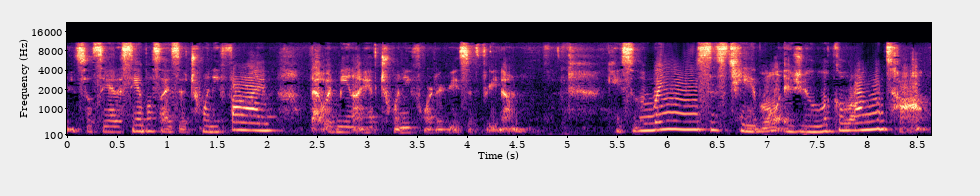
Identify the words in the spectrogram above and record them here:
Right, so let's say I had a sample size of 25, that would mean I have 24 degrees of freedom. Okay, so the way you use this table is you look along the top.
